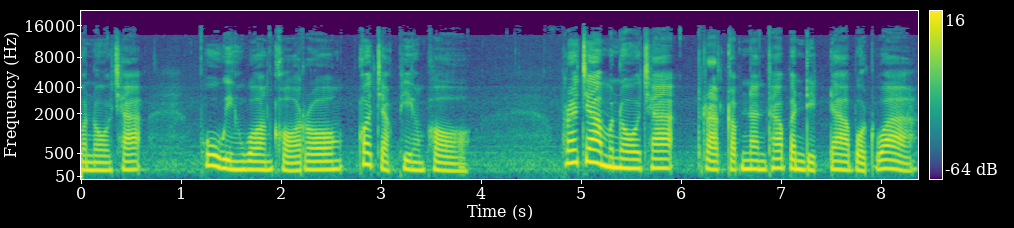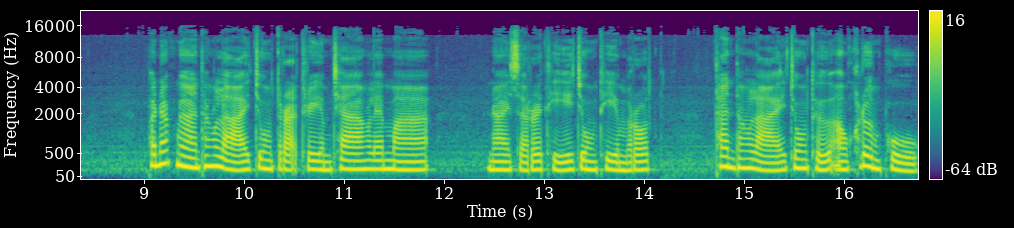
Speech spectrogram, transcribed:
มโนชะ ผู้วิงวอนขอร้องก็จักเพียงพอ พระเจ้ามโนชะตรัสกับนันทบัณฑิตดาบทว่า พนักงานทั้งหลายจงตระเตรียมช้างและมา้า นายสารถีจงเทียมรถ ท่านทั้งหลายจงถือเอาเครื่องผูก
